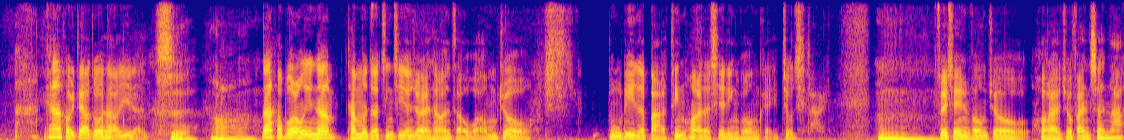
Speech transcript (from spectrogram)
你看毁掉多少艺人，是啊，那好不容易那他们的经纪人就来台湾找我、啊，我们就努力的把听话的谢霆锋给救起来。嗯，所以谢霆锋就后来就翻身啦，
